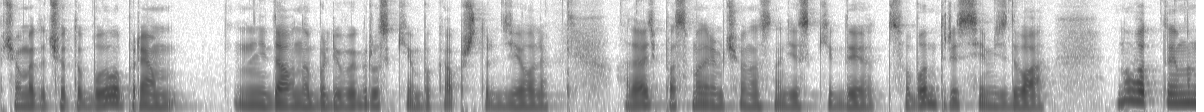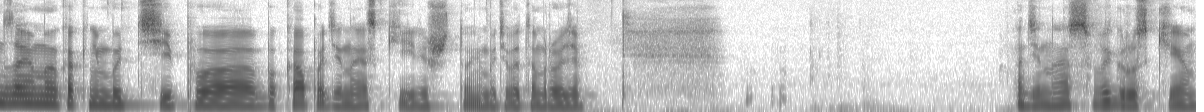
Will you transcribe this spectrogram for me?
Причем это что-то было прям... Недавно были выгрузки, бэкап что ли делали. А давайте посмотрим, что у нас на диске D. Свободно 372. Ну вот и мы назовем ее как-нибудь типа бэкап 1С или что-нибудь в этом роде. 1С выгрузки.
